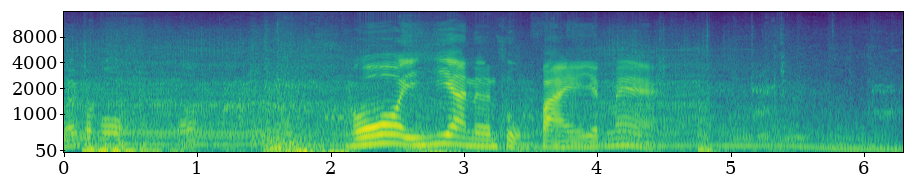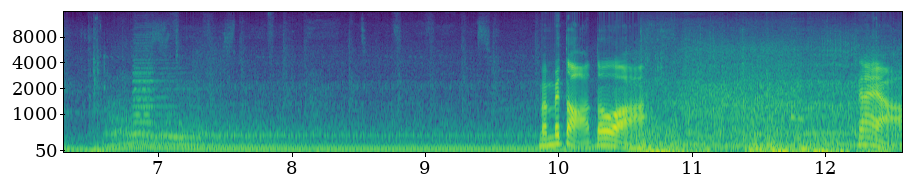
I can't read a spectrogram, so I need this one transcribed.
ไหมมาโคอ๋อโอ้ยเฮียเนินสูงไปย็ดแม่ มันไม่ต่อโต้เหรอ ใช่เหรอ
